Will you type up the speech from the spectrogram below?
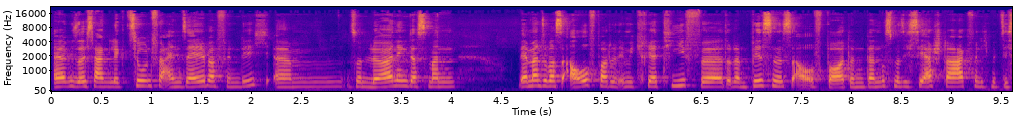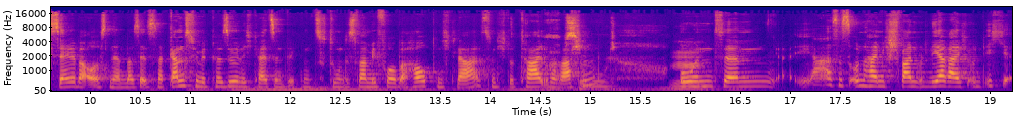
äh, wie soll ich sagen, Lektion für einen selber finde ich. Ähm, so ein Learning, dass man wenn man sowas aufbaut und irgendwie kreativ wird oder ein Business aufbaut, dann, dann muss man sich sehr stark, finde ich, mit sich selber auseinandersetzen. Hat ganz viel mit Persönlichkeitsentwicklung zu tun. Das war mir vorher überhaupt nicht klar. Das finde ich total überraschend. Mhm. Und ähm, ja, es ist unheimlich spannend und lehrreich und ich äh,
